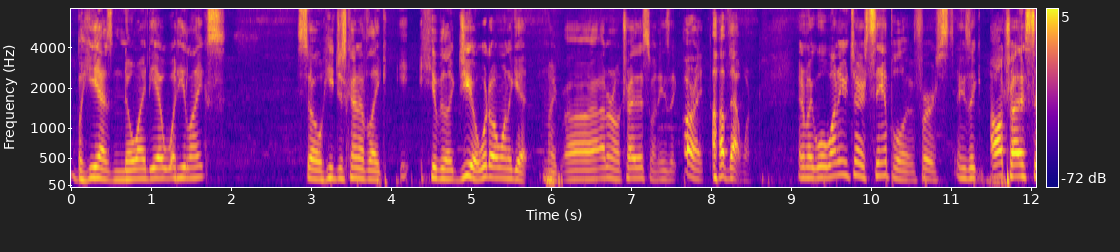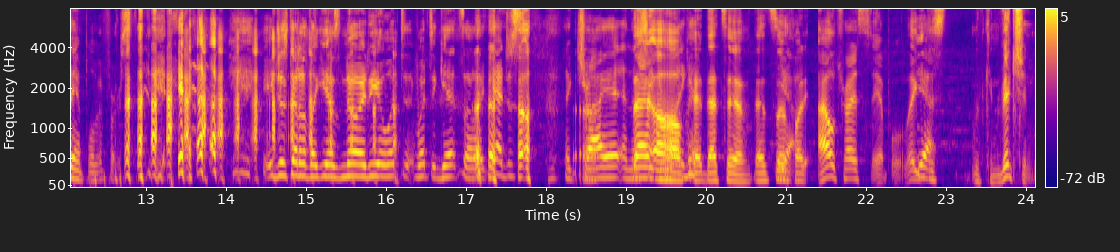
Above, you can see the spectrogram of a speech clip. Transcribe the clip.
but he has no idea what he likes. So he just kind of like he- he'll be like, "Gio, what do I want to get?" I'm like, uh, "I don't know. Try this one." He's like, "All right, I'll have that one." And I'm like, "Well, why don't you try a sample of it first? And he's like, "I'll try a sample of it first. he just kind of like he has no idea what to what to get. So like, yeah, just like try it and then That, see if you oh like man, it. that's him. That's so Yeah. funny. I'll try a sample, like Yeah. just with conviction.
